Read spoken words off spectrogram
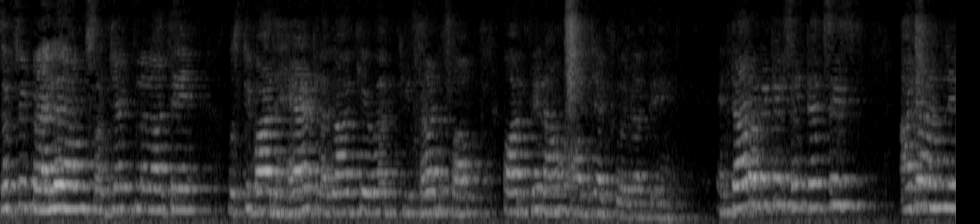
सबसे पहले हम सब्जेक्ट लगाते हैं, उसके बाद हेड लगा के वर्ब की थर्ड फॉर्म और फिर हम ऑब्जेक्ट लगाते हैं। इंटरोगेटिव सेंटेंसेस अगर हमने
